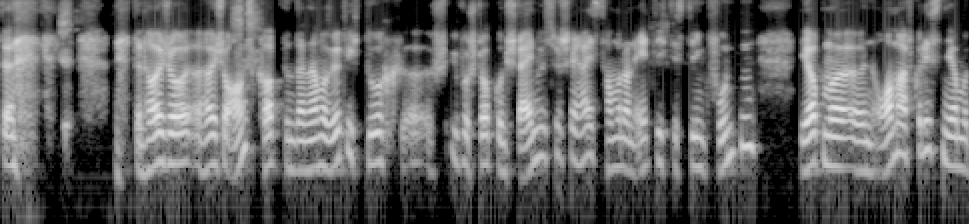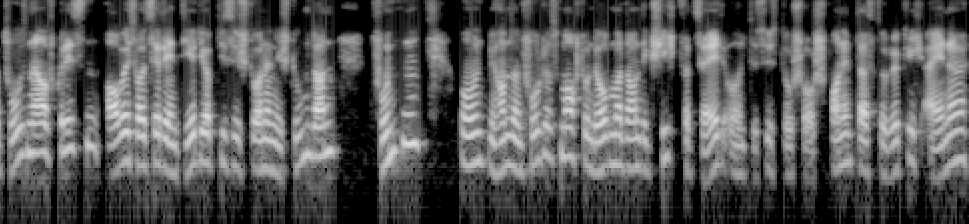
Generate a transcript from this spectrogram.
dann, dann habe ich, schon, hab ich schon Angst gehabt und dann haben wir wirklich durch äh, über Stock und Stein, wie es so schön heißt, haben wir dann endlich das Ding gefunden. Ich habe mir einen Arm aufgerissen, ich habe mir die Hosen aufgerissen, aber es hat sich rentiert. Ich habe diese steinerne Stumm dann gefunden und wir haben dann Fotos gemacht und da haben wir dann die Geschichte verzeiht und das ist doch schon spannend, dass da wirklich einer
